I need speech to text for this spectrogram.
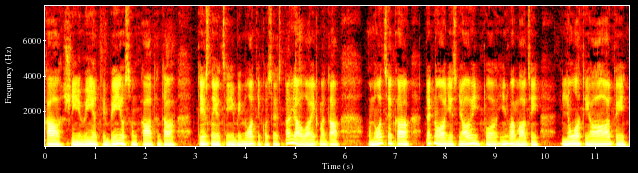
kā šī vieta bijusi un kā tā tirsniecība ir notikusies tajā laikmetā. Un ka tehnoloģijas ļauj to informāciju ļoti ātri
